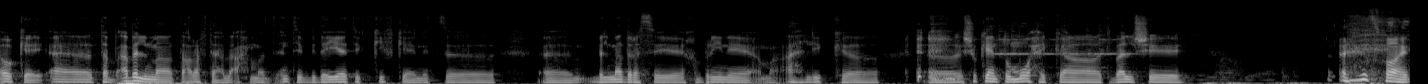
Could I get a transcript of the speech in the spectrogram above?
أوكي آه، طب قبل ما تعرفتي على أحمد أنت بداياتك كيف كانت؟ آه، بالمدرسة خبريني مع أهلك آه، آه، شو كان طموحك تبلشي it's fine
